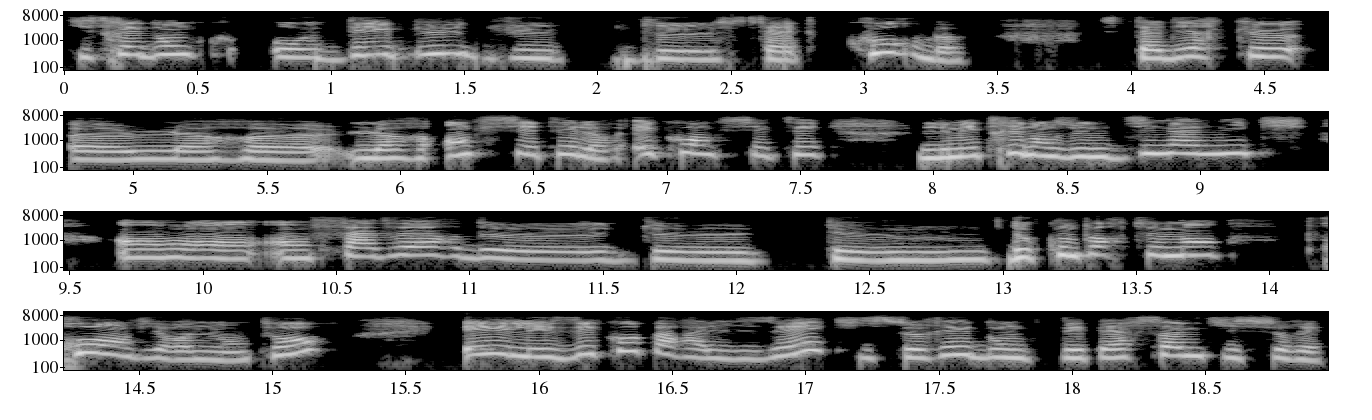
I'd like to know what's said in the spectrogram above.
qui serait donc au début de cette courbe, c'est-à-dire que euh, leur, euh, leur anxiété, leur éco-anxiété les mettrait dans une dynamique en, faveur de comportements pro-environnementaux, et les éco-paralysés, qui seraient donc des personnes qui seraient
